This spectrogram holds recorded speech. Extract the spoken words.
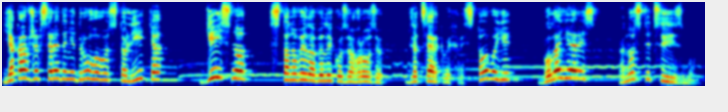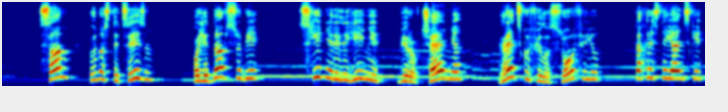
яка вже всередині другого століття дійсно становила велику загрозу для церкви Христової, була єресь гностицизму. Сам гностицизм поєднав в собі східні релігійні віровчення, грецьку філософію та християнські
